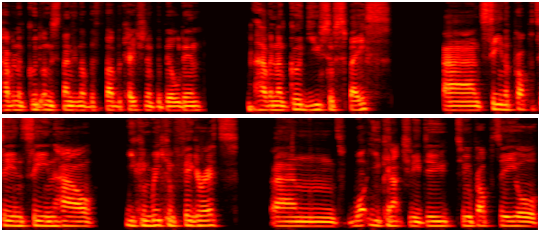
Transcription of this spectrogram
having a good understanding of the fabrication of the building, having a good use of space, and seeing a property and seeing how you can reconfigure it and what you can actually do to a property or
